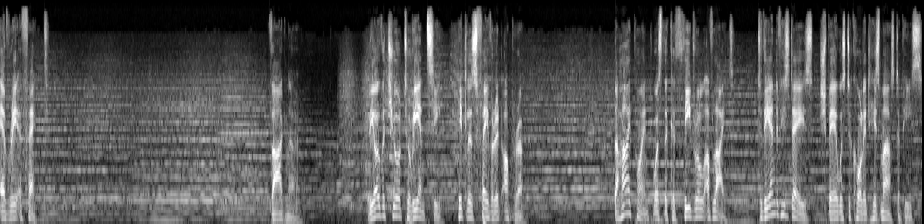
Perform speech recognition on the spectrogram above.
every effect. Wagner. The overture to Rienzi, Hitler's favorite opera. The high point was the Cathedral of Light. To the end of his days, Speer was to call it his masterpiece.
